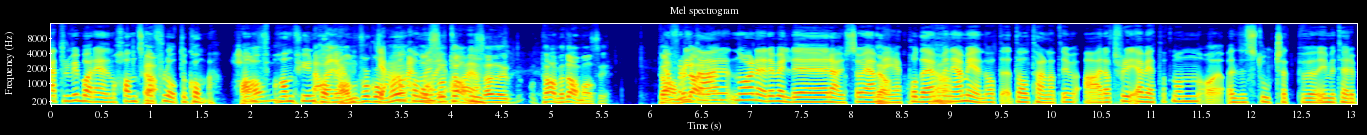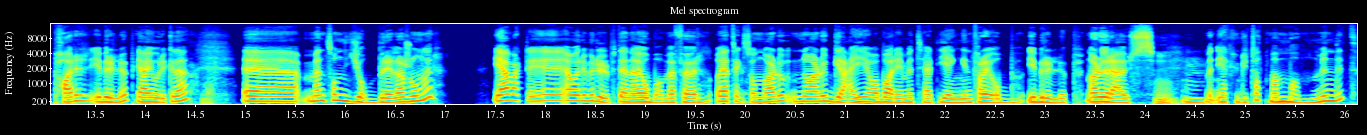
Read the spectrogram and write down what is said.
Jeg tror vi bare er enige om han skal Ja. få lov til å komme. Han, Han- han fyren kommer. ja. Han får komme, Ja, og så ta med, seg, ta med dama si. Ta Ja, med fordi der, nå er dere veldig rause, og jeg er Ja. med på det, Ja. men jeg mener at et alternativ er at Fordi jeg vet at man eh, stort sett inviterer par i bryllup, jeg gjorde ikke det. Eh, men sånn jobbrelasjoner jeg, har vært i, jeg var i bryllup til en jeg jobba med før, og jeg tenkte sånn nå er, du, nå er du grei og har bare invitert gjengen fra jobb i bryllup. Nå er du raus. Mm. Mm. Men jeg kunne ikke tatt med mannen min dit.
